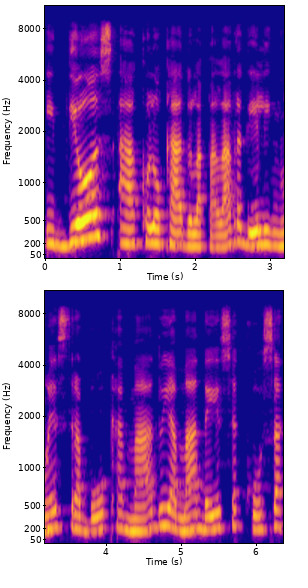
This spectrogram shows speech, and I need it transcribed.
e Deus ha colocado a palavra dele em nossa boca, amado e amada. Essa é coisa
